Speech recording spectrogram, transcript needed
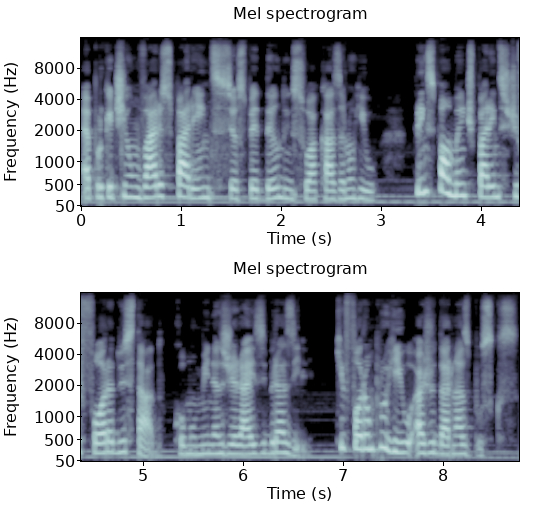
é porque tinham vários parentes se hospedando em sua casa no Rio, principalmente parentes de fora do estado, como Minas Gerais e Brasília, que foram para o Rio ajudar nas buscas.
